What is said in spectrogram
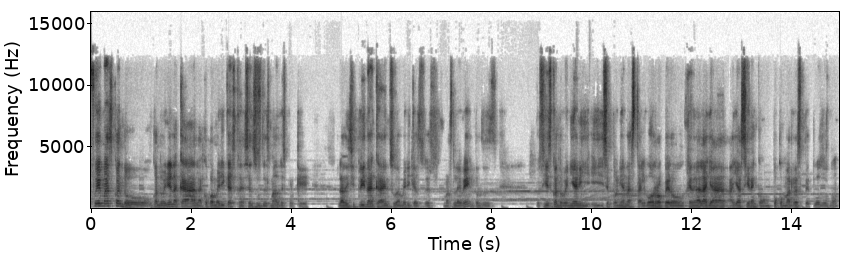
fue más cuando, cuando venían acá a la Copa América es que hacían sus desmadres porque la disciplina acá en Sudamérica es, es más leve, entonces pues sí es cuando venían y, y se ponían hasta el gorro, pero en general allá, allá sí eran como un poco más respetuosos, ¿no?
